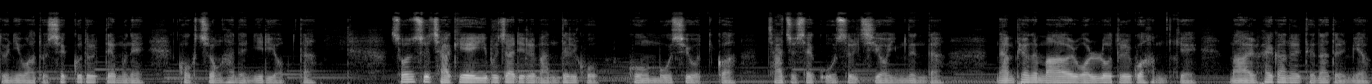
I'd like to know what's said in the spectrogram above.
눈이 와도 식구들 때문에 걱정하는 일이 없다. 손수 자기의 이부자리를 만들고 고운 모시옷과 자주색 옷을 지어 입는다. 남편은 마을 원로들과 함께 마을 회관을 드나들며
